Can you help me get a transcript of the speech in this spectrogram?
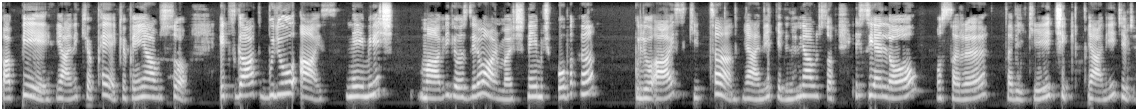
Puppy yani köpeği. Köpeğin yavrusu. It's got blue eyes. Neymiş? Mavi gözleri varmış. Neymiş bu? Bakın. Blue eyes kitten yani kedinin yavrusu. It's yellow o sarı tabii ki chick yani civciv.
